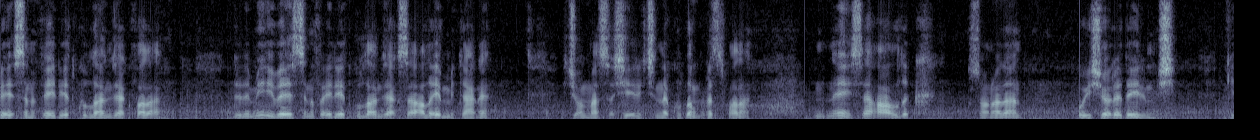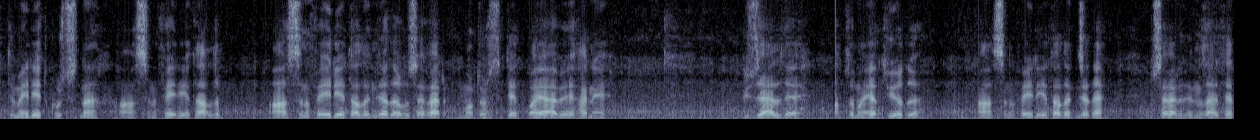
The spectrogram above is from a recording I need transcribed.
B sınıf ehliyet kullanacak falan. Dedim iyi B sınıf ehliyet kullanacaksa alayım bir tane. Hiç olmazsa şehir içinde kullanırız falan. Neyse aldık. Sonradan bu iş öyle değilmiş. Gittim ehliyet kursuna A sınıf ehliyet aldım. A sınıf ehliyet alınca da bu sefer motosiklet bayağı bir hani güzeldi. Aklıma yatıyordu. A sınıf ehliyet alınca da bu sefer dedim zaten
